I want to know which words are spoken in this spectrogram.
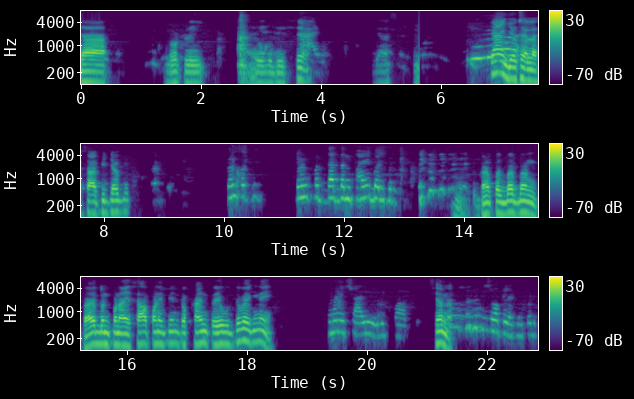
ચા રોટલી એવું બધું છે Yes. ક્યાં ગયો છે એલા ચા પી જાવ કે? ગણપતિ ગણપત દાદા ભાઈ બંધ ગણપત બાબા ભાઈ બંધ પણ આ ચા પાણી પીને તો ખાઈને તો એવું જવાય કે નહીં મને શાલી રૂપા છે ને ચોકલેટની પડી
